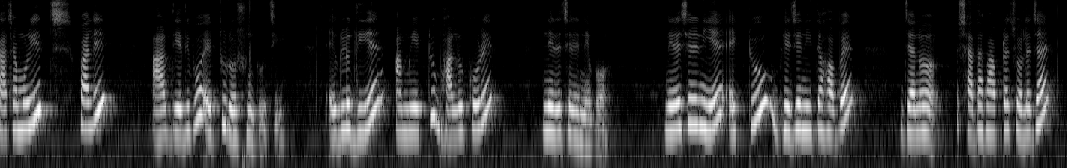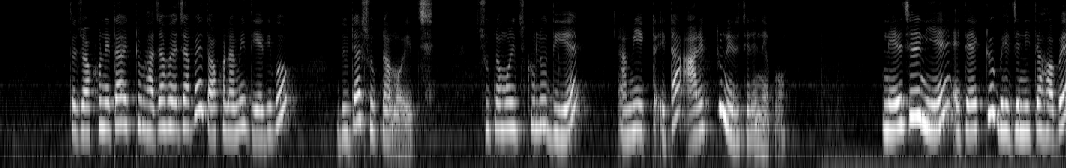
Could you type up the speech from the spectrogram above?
কাঁচামরিচ ফালি আর দিয়ে দিব একটু রসুন কুচি। এগুলো দিয়ে আমি একটু ভালো করে নেড়ে ছেড়ে নেব। নেড়ে ছেড়ে নিয়ে একটু ভেজে নিতে হবে যেন সাদা ভাবটা চলে যায়। তো যখন এটা একটু ভাজা হয়ে যাবে, তখন আমি দিয়ে দিব দুইটা শুকনো মরিচ। শুকনো মরিচগুলো দিয়ে আমি একটা, এটা আরেকটু নেড়ে চেড়ে নেব। নেড়ে চেড়ে নিয়ে এটা একটু ভেজে নিতে হবে।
